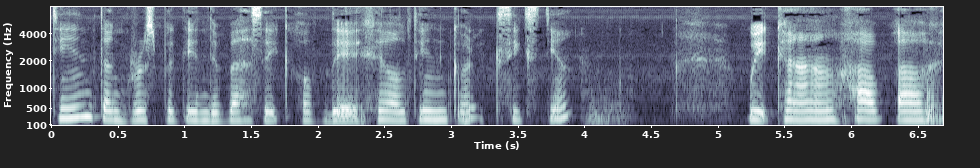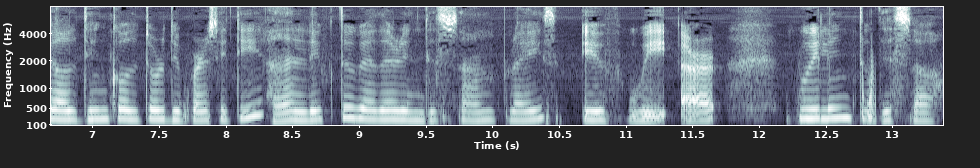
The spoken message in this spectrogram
think that respecting the basic of the healthy coexistence, we can have a healthy culture diversity and live together in the same place if we are willing to do so.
